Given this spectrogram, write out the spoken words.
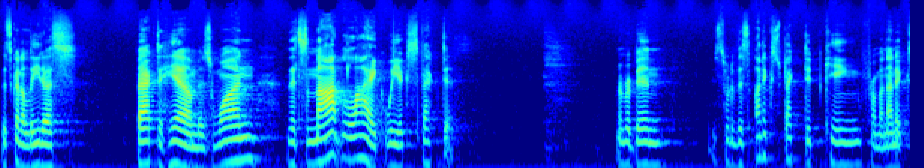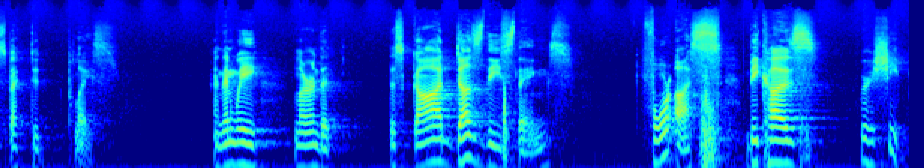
that's going to lead us back to Him is one that's not like we expected. Remember, Ben is sort of this unexpected king from an unexpected place. And then we learn that this God does these things for us because we're his sheep.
